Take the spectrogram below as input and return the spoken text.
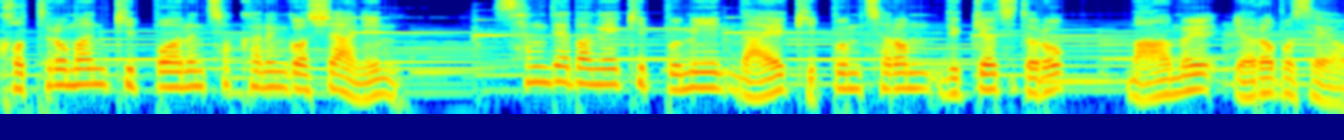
겉으로만 기뻐하는 척하는 것이 아닌 상대방의 기쁨이 나의 기쁨처럼 느껴지도록 마음을 열어보세요.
